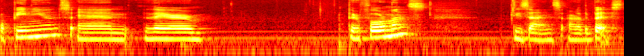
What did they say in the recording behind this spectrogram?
opinions and their performance, designs are the best.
